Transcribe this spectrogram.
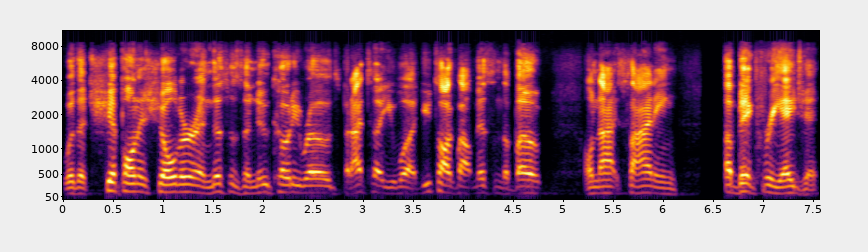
with a chip on his shoulder, and this is the new Cody Rhodes. But I tell you what, you talk about missing the boat on not signing a big free agent.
